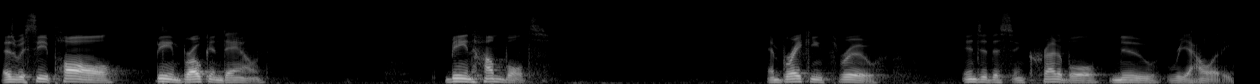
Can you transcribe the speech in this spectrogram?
As we see Paul being broken down, being humbled, and breaking through into this incredible new reality.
